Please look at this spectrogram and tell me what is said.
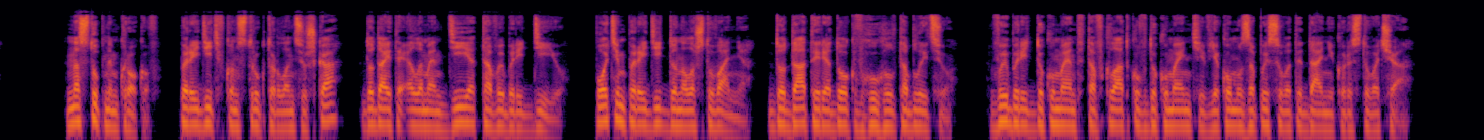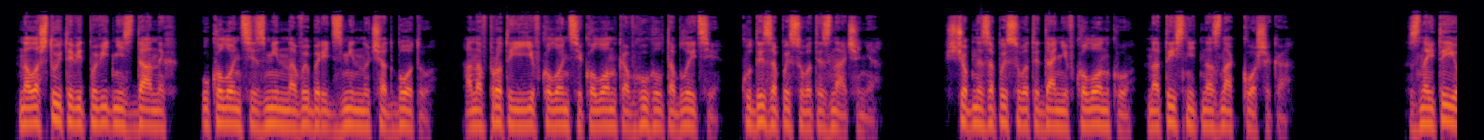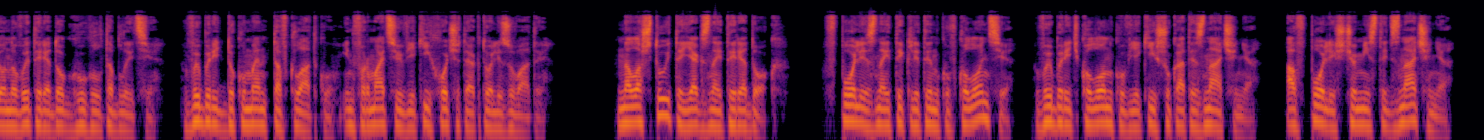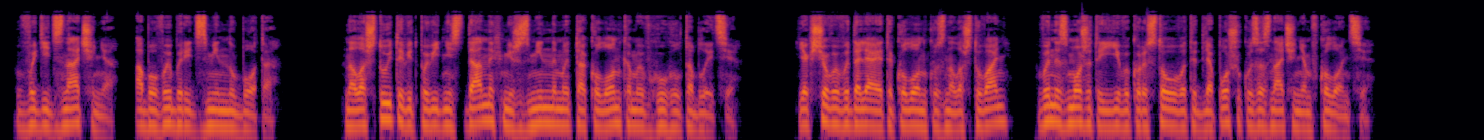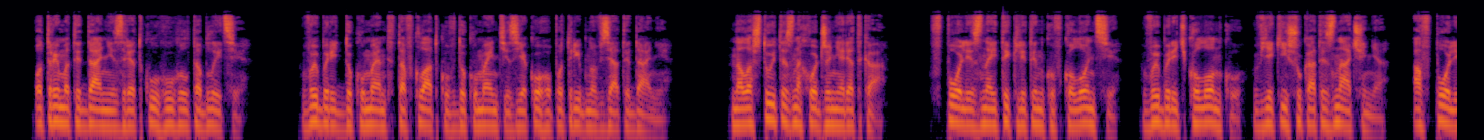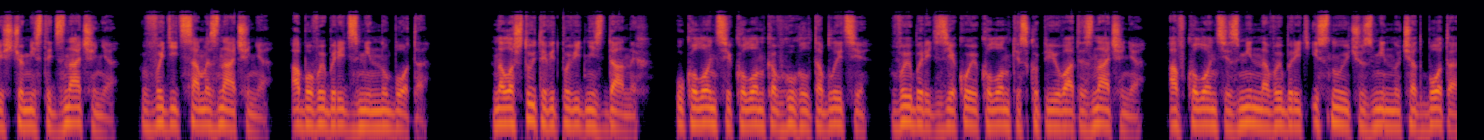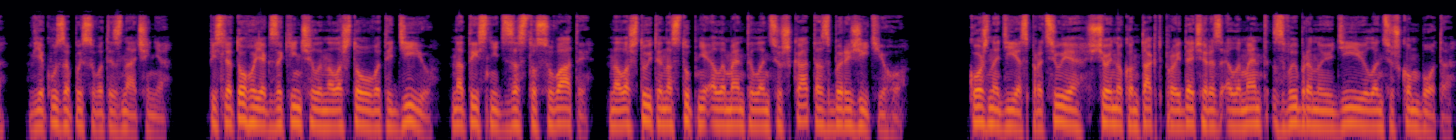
Наступним кроком перейдіть в конструктор ланцюжка, додайте елемент дія та виберіть дію. Потім перейдіть до налаштування, додати рядок в Google таблицю. Виберіть документ та вкладку в документі, в якому записувати дані користувача. Налаштуйте відповідність даних, у колонці Змінна виберіть змінну чат-боту, а навпроти її в колонці колонка в Google таблиці, куди записувати значення. Щоб не записувати дані в колонку, натисніть на знак кошика. Знайти і оновити рядок Google таблиці. Виберіть документ та вкладку, інформацію в якій хочете актуалізувати. Налаштуйте, як знайти рядок. В полі Знайти клітинку в колонці виберіть колонку, в якій шукати значення, а в полі, що містить значення, введіть значення або виберіть змінну бота. Налаштуйте відповідність даних між змінними та колонками в Google таблиці. Якщо ви видаляєте колонку з налаштувань, ви не зможете її використовувати для пошуку за значенням в колонці. Отримати дані з рядку Google таблиці. Виберіть документ та вкладку в документі, з якого потрібно взяти дані. Налаштуйте знаходження рядка. В полі Знайти клітинку в колонці виберіть колонку, в якій шукати значення, а в полі, що містить значення, введіть саме значення або виберіть змінну бота. Налаштуйте відповідність даних. У колонці Колонка в Google таблиці виберіть, з якої колонки скопіювати значення, а в колонці Змінна виберіть існуючу змінну чат-бота, в яку записувати значення. Після того, як закінчили налаштовувати дію, натисніть Застосувати, налаштуйте наступні елементи ланцюжка та збережіть його. Кожна дія спрацює, щойно контакт пройде через елемент з вибраною дією ланцюжком бота.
